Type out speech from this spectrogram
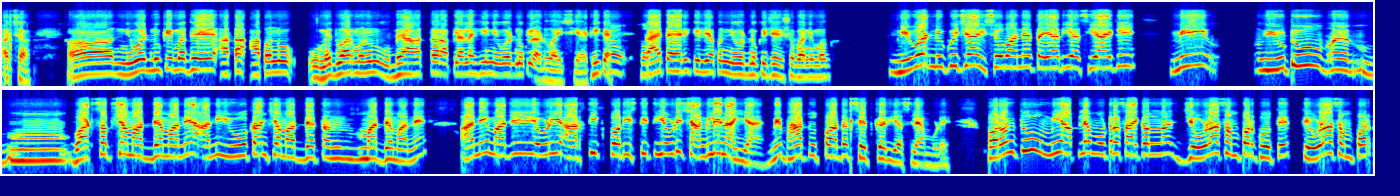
अच्छा. निवडणुकीमध्ये आता आपण उमेदवार म्हणून उभे आहात तर आपल्याला ही निवडणूक लढवायची आहे. ठीक आहे. हो, हो. काय तयारी केली आपण निवडणुकीच्या हिशोबाने मग? निवडणुकीच्या हिशोबाने तयारी अशी आहे की मी युट्यूब व्हॉट्सअपच्या माध्यमाने आणि युवकांच्या माध्यमाने आणि माझी एवढी आर्थिक परिस्थिती एवढी चांगली नाही आहे. मी भात उत्पादक शेतकरी असल्यामुळे. परंतु मी आपल्या मोटरसायकलना जेवढा संपर्क होते तेवढा संपर्क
